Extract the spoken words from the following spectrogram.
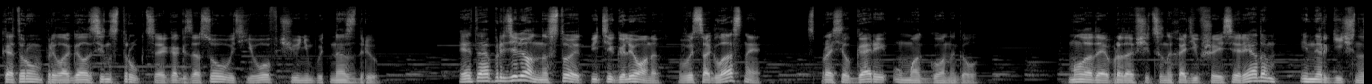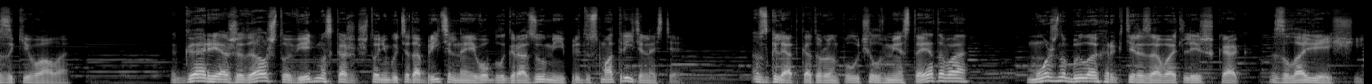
к которому прилагалась инструкция, как засовывать его в чью-нибудь ноздрю. «Это определенно стоит пяти галеонов, вы согласны?» – спросил Гарри у МакГонагал. Молодая продавщица, находившаяся рядом, энергично закивала. Гарри ожидал, что ведьма скажет что-нибудь одобрительное его благоразумии и предусмотрительности. Взгляд, который он получил вместо этого, можно было охарактеризовать лишь как зловещий.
